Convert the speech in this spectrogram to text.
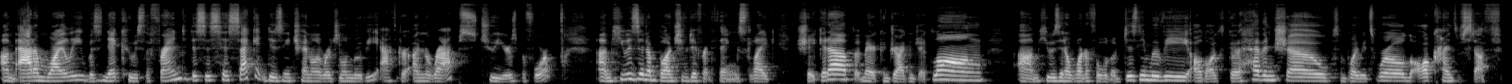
Um, Adam Wylie was Nick, who is the friend. This is his second Disney Channel original movie after Under Wraps two years before. Um, he was in a bunch of different things like Shake It Up, American Dragon Jake Long, um, he was in a Wonderful World of Disney movie, All Dogs Go to Heaven show, some Boy Meets World, all kinds of stuff.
